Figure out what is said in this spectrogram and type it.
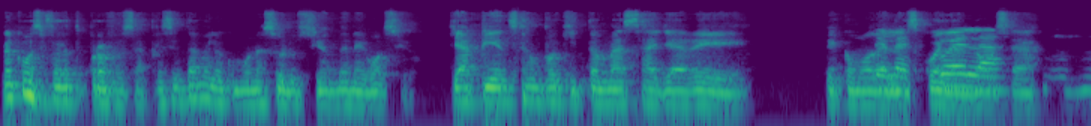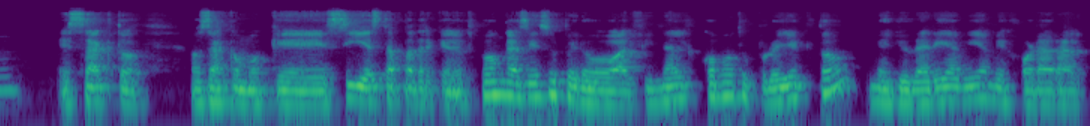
no como si fuera tu profesor, preséntamelo como una solución de negocio. Ya piensa un poquito más allá de, de como de, la, escuela, ¿no? O sea, exacto. O sea, como que sí, está padre que lo expongas y eso, pero al final, como tu proyecto me ayudaría a mí a mejorar algo.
